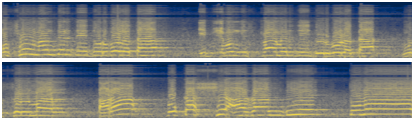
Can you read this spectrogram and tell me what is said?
মুসলমানদের যে দুর্বলতা এবং ইসলামের যে দুর্বলতা, মুসলমান তারা প্রকাশ্যে আজান দিয়ে তোমার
